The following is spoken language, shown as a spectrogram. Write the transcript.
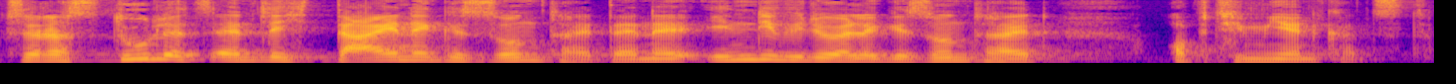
sodass du letztendlich deine Gesundheit, deine individuelle Gesundheit optimieren kannst.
